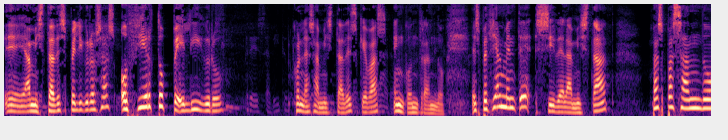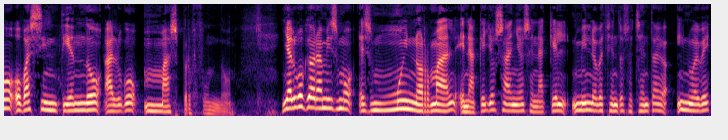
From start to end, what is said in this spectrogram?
eh, amistades peligrosas o cierto peligro con las amistades que vas encontrando. Especialmente si de la amistad vas pasando o vas sintiendo algo más profundo. Y algo que ahora mismo es muy normal, en aquellos años, en aquel 1989,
